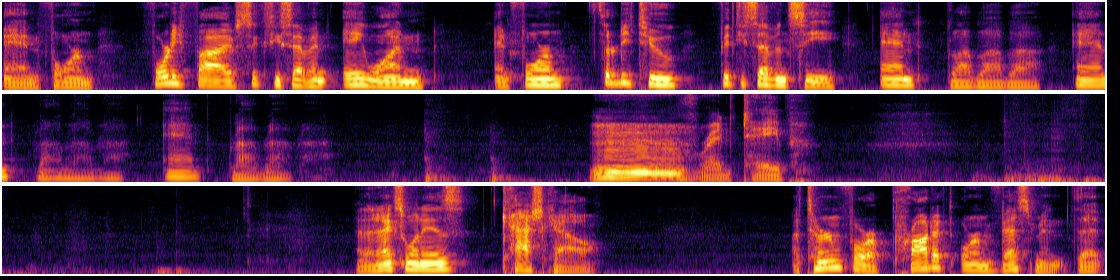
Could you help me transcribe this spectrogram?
and Form 4567A1 and Form 3257C and blah blah blah and blah blah blah and blah blah blah. Mmm, red tape. And the next one is cash cow, a term for a product or investment that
